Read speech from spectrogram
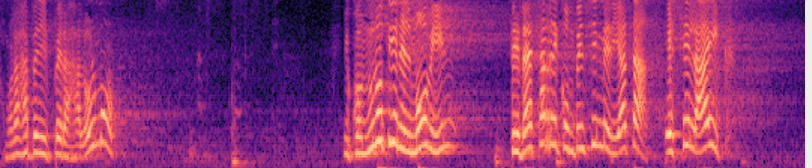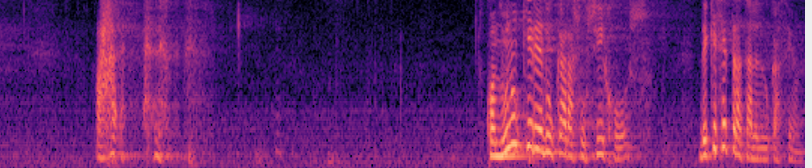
¿Cómo le vas a pedir peras al olmo? Y cuando uno tiene el móvil, te da esa recompensa inmediata, ese like. Ah. Cuando uno quiere educar a sus hijos, ¿de qué se trata la educación?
